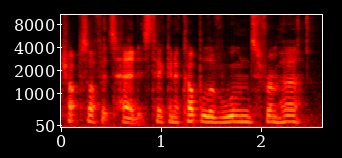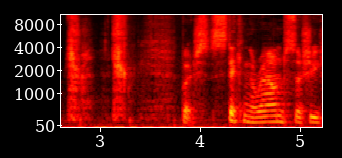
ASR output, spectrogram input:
Chops off its head. It's taken a couple of wounds from her but she's sticking around, so she.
